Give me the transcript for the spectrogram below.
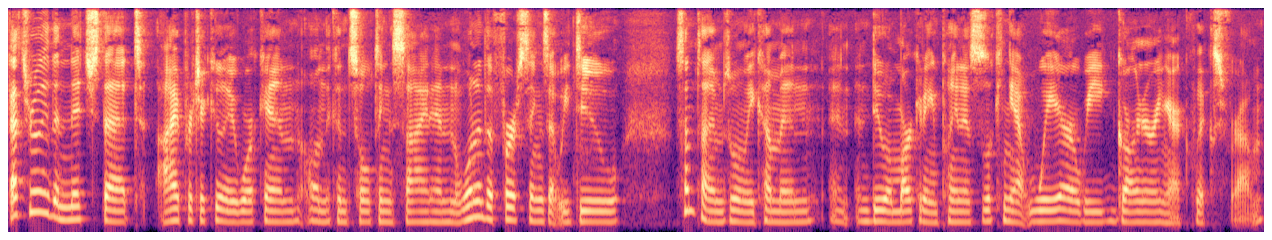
that's really the niche that I particularly work in on the consulting side. And one of the first things that we do sometimes when we come in and, and do a marketing plan is looking at where are we garnering our clicks from.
